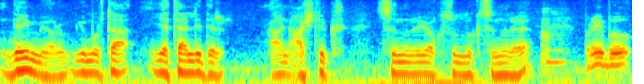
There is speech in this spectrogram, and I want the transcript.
değinmiyorum. Yumurta yeterlidir. Yani açlık sınırı, yoksulluk sınırı. Burayı bu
